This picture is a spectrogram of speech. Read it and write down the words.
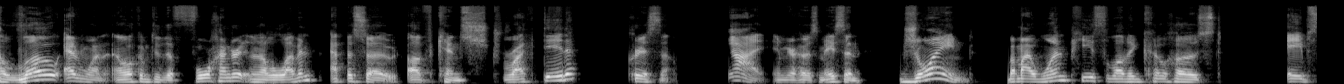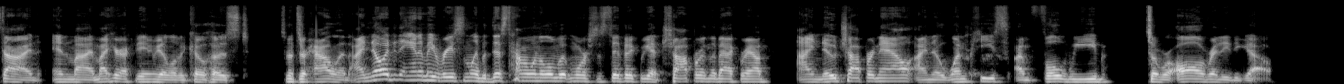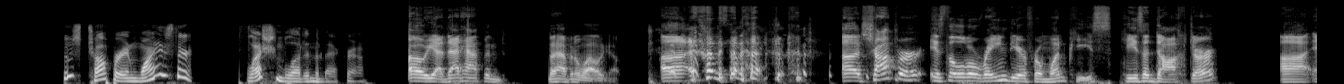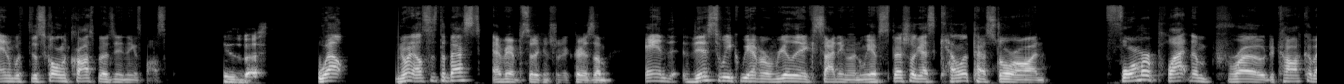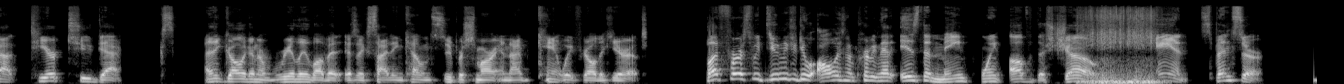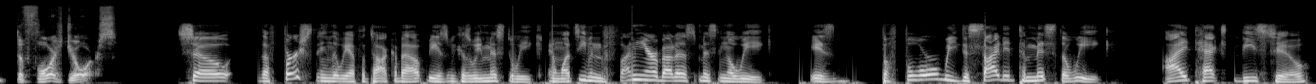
Hello, everyone, and welcome to the 411th episode of Constructive Criticism. I am your host, Mason, joined by my One Piece loving co host, Abe Stein, and my My Hero Academia loving co host, Spencer Howland. I know I did anime recently, but this time I went a little bit more specific. We got Chopper in the background. I know Chopper now. I know One Piece. I'm full weeb. So we're all ready to go. Who's Chopper and why is there flesh and blood in the background? Oh yeah, that happened. That happened a while ago. Uh, uh, Chopper is the little reindeer from One Piece. He's a doctor, uh, and with the skull and crossbones, anything is possible. He's the best. Well, you know what else is the best? Every episode of Constructive Criticism. And this week we have a really exciting one. We have special guest Kellen Pastor on, former Platinum Pro, to talk about Tier 2 decks. I think y'all are going to really love it. It's exciting. Kellen's super smart, and I can't wait for y'all to hear it. But first, we do need to do always improving. That is the main point of the show. And Spencer, the floor is yours. So the first thing that we have to talk about is because we missed a week, and what's even funnier about us missing a week is before we decided to miss the week, I text these two,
